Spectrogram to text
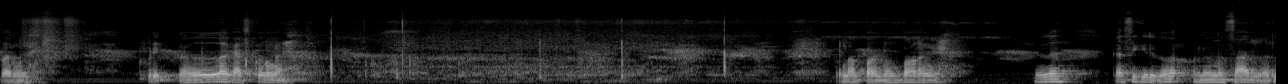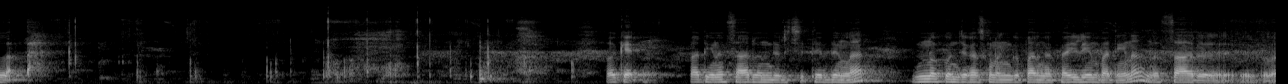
பாருங்கள் இப்படி நல்லா கசக்கணுங்க. என்ன பண்ணுறோம் பாருங்க. இல்லை கசக்கிருக்கோம். ஆனால் நான் சார் வரல. ஓகே பார்த்தீங்கன்னா சாறு வந்துருச்சு. தெரியுதுங்களா? இன்னும் கொஞ்சம் கசக்கணும். இங்கே பாருங்கள் கையிலையும் பார்த்தீங்கன்னா அந்த சாறு இருக்கு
